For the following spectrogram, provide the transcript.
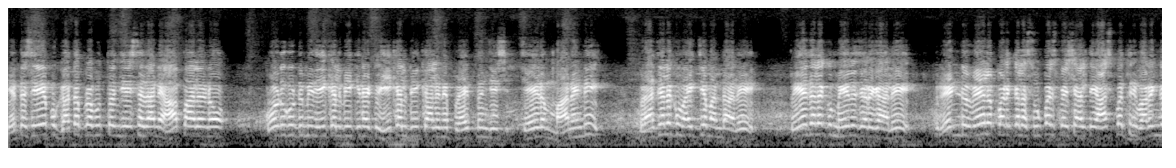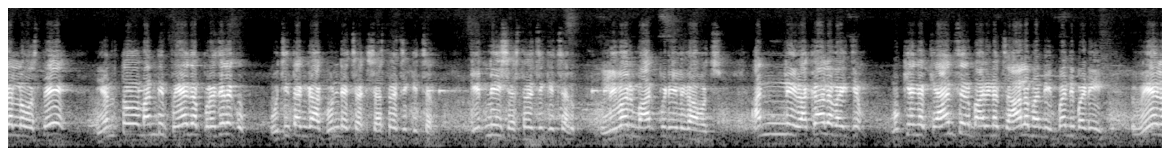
ఎంతసేపు గత ప్రభుత్వం చేసిన దాన్ని ఆపాలనో కోడిగుడ్డు మీద ఈకలు బీకినట్టు ఈకలు బీకాలనే ప్రయత్నం చేసి చేయడం మానండి. ప్రజలకు వైద్యం అందాలి. పేదలకు మేలు జరగాలి. రెండు వేల పడకల సూపర్ స్పెషాలిటీ ఆసుపత్రి వరంగల్లో వస్తే ఎంతో మంది పేద ప్రజలకు ఉచితంగా గుండె చ- శస్త్రచికిత్సలు. కిడ్నీ శస్త్రచికిత్సలు లివర్ మార్పిడీలు కావచ్చు అన్ని రకాల వైద్యం. ముఖ్యంగా క్యాన్సర్ బారిన చాలా మంది ఇబ్బంది పడి వేల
